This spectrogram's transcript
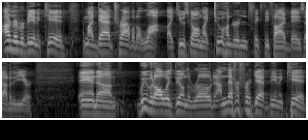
I remember being a kid and my dad traveled a lot. Like he was gone like 265 days out of the year. And um, we would always be on the road. And I'll never forget being a kid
